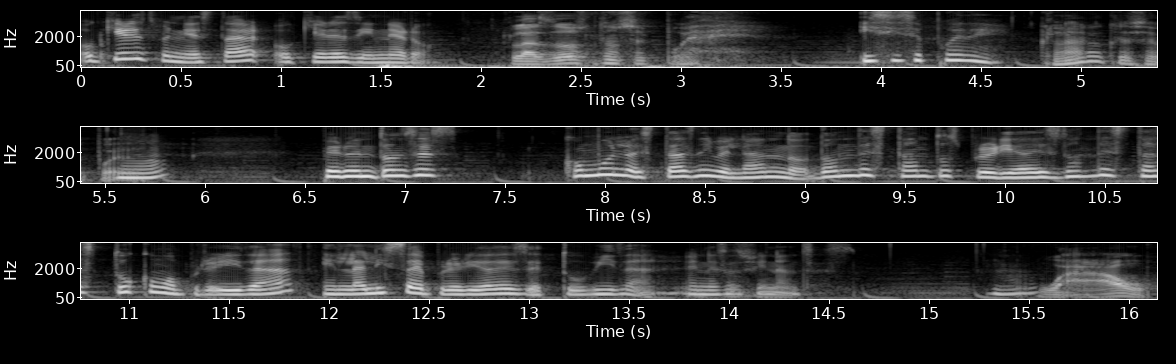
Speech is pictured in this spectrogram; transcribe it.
o quieres bienestar o quieres dinero. Las dos no se puede. Y sí se puede. Claro que se puede. ¿no? Pero entonces, ¿cómo lo estás nivelando? ¿Dónde están tus prioridades? ¿Dónde estás tú como prioridad en la lista de prioridades de tu vida en esas finanzas? ¿no? Wow.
